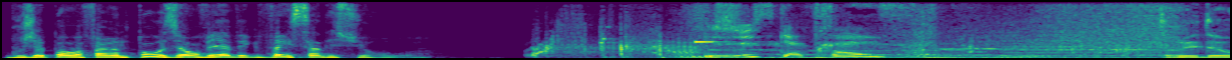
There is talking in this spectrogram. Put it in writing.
Bougez pas, on va faire une pause et on vient avec Vincent Dessureau. Jusqu'à 13. Trudeau.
